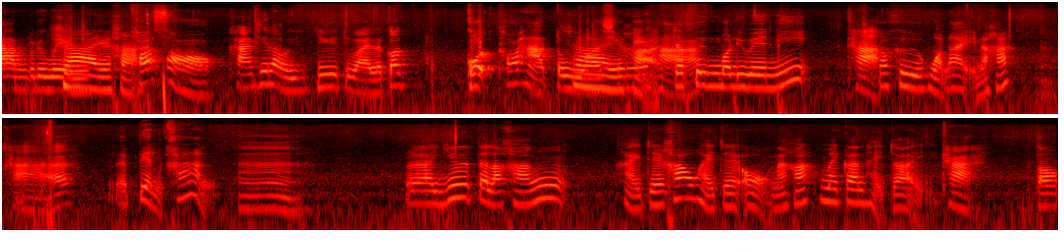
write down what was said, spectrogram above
ดันบริเวณใช่ค่ะข้อศอกข้างที่เรายืดไว้ แล้วก็กดเข้าหาตัวใช่ไหมคะจะตึงบริเวณนี้ค่ะก็คือหัวไหล่นะคะค่ะและเปลี่ยนข้างอ่าเวลายืดแต่ละครั้งหายใจเข้าหายใจออกนะคะ ไม่กลั้นหายใจค่ะ ต้อง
